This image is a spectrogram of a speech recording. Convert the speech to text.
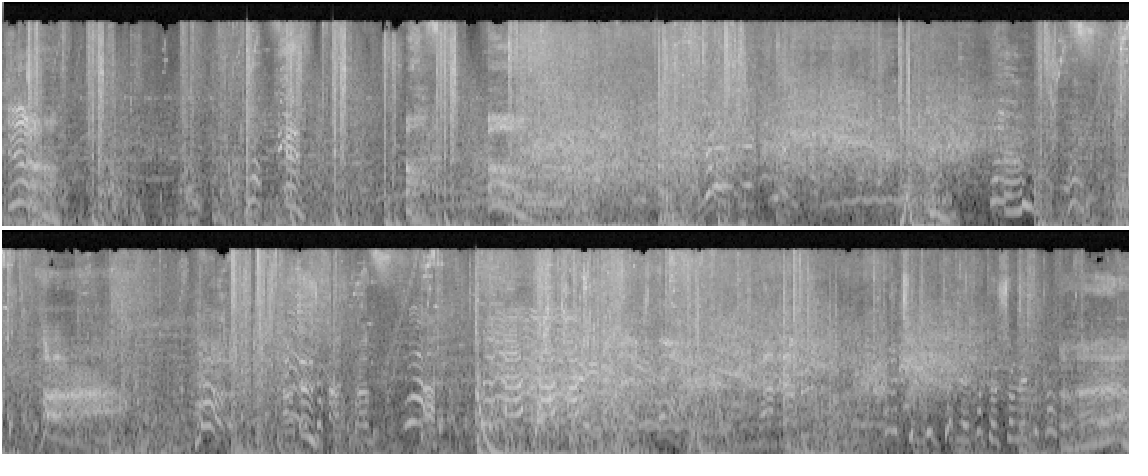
Quello? C'è il fatto solletico! Ah,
